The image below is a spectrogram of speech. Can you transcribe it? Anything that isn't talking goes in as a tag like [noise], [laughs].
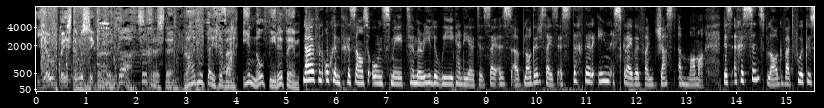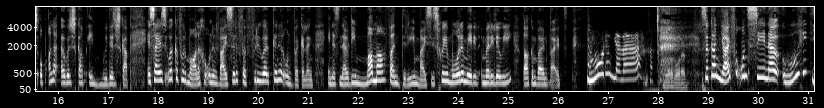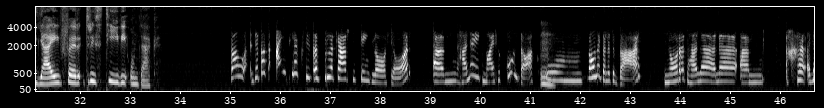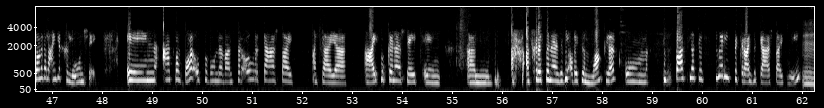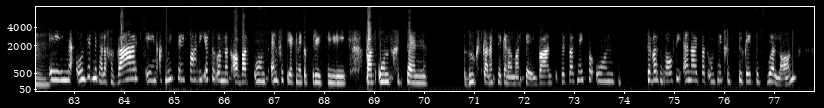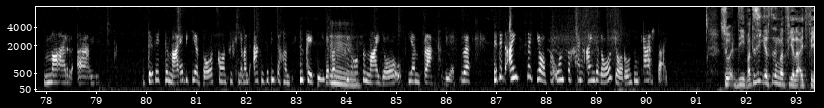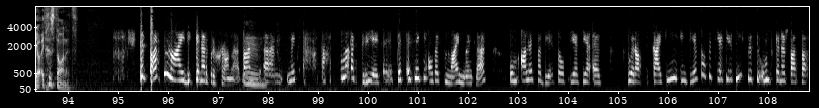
Jou beste musiek vandag se Christen. Radio Tygerberg 104 FM. Nou vanoggend gesels ons met Marie Louise Candiotis. Sy is 'n blogger, sy is 'n stigter en 'n skrywer van Just a Mama. Dis 'n gesinsblog wat fokus op alle ouerskap en moederskap. En sy is ook 'n voormalige onderwyser vir vroeë kinderontwikkeling en is nou die mamma van 3 meisies. Goeiemôre Marie Louise, welkom by Ontbyt. Môre julle. Môre môre. So kan jy vir ons sê nou, hoe het jy vir Truth TV ontdek? Wel, dit was eintlik soos 'n vroeë Kersgeskenk laas jaar. Ehm um, hulle het my gekontak mm. om saam met hulle te werk nadat hulle hulle ehm um, nadat hulle eintlik gelons het. En ek was baie opgewonde want veral oor Kerstyd as jy 'n uh, huis vir kinders het en ehm um, as Christene is dit nie altyd so maklik om toepaslike stories te kry vir Kerstyd nie. Mm. En ons het met hulle gewerk en ek moet sê van die eerste oomblik af wat ons ingeteken het op True TV, wat ons gesin hoeks kan ek seker nou maar sê, want dit was net vir ons dit was half die inhoud wat ons net gesoek het vir so lank, maar ehm um, dit het vir my 'n bietjie 'n baaskans gegee want ek het dit nie te gaan soek het nie. Dit was mm. klaar vir my daar op een plek gewees. So dit het eintlik ja vir ons begin einde laas jaar rondom Kerstyd. So die wat is die eerste ding wat vir julle uit vir jou uitgestaan het? Dit was vir my die kinderprogramme want mm. ehm mm. um, met ag omdat ek 3 het, dit is net nie altyd vir my moontlik om alles wat besig op TV is vooraf te kyk nie en besig op TV is nie soos die ons kinders was wat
